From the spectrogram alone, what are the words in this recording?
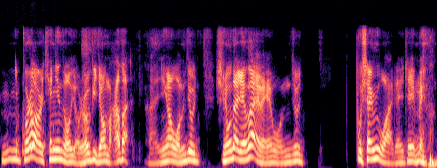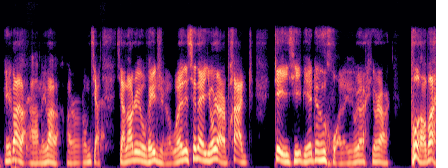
你你不绕着天津走，有时候比较麻烦啊。你看，我们就始终在这外围，我们就不深入啊。这这没没办法啊，没办法。反正我们讲讲到这就为止了。我现在有点怕这一期别真火了，有点有点不好办。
